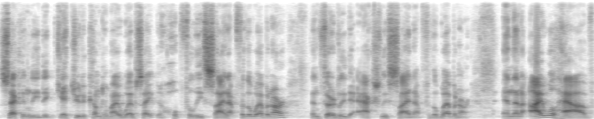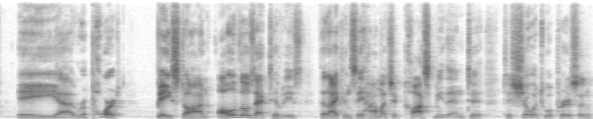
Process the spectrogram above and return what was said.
Secondly, to get you to come to my website and hopefully sign up for the webinar. And thirdly, to actually sign up for the webinar. And then I will have a uh, report based on all of those activities that I can say how much it cost me then to, to show it to a person,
